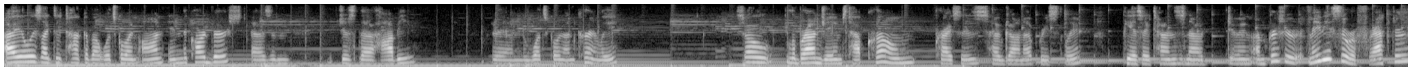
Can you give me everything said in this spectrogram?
I always like to talk about what's going on in the cardverse, as in just the hobby and what's going on currently. So, LeBron James Topps Chrome prices have gone up recently. PSA 10s is now doing, I'm pretty sure, maybe it's the refractor.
